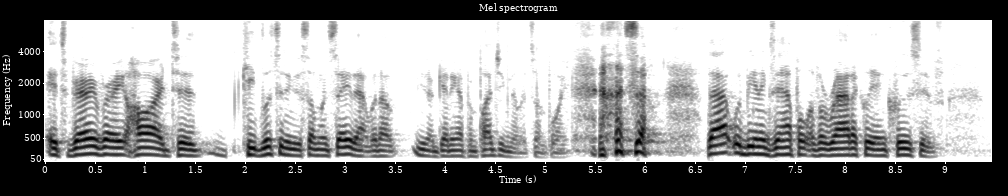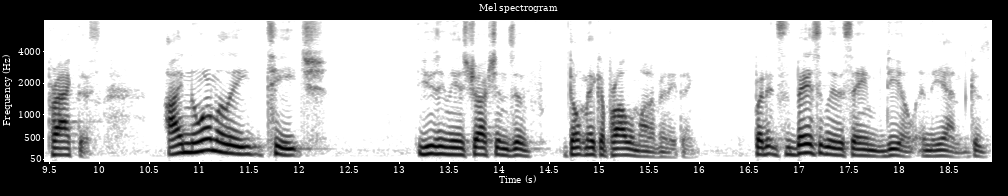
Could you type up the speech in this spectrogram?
it's very, very hard to keep listening to someone say that without, you know, getting up and punching them at some point. so that would be an example of a radically inclusive practice. I normally teach using the instructions of don't make a problem out of anything. But it's basically the same deal in the end, because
